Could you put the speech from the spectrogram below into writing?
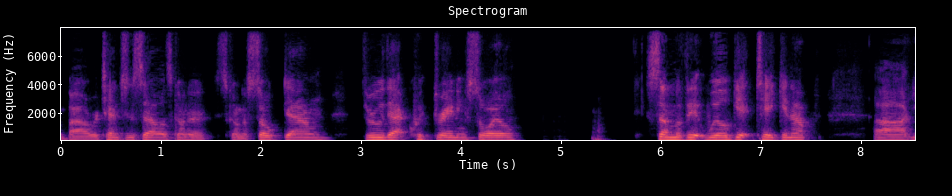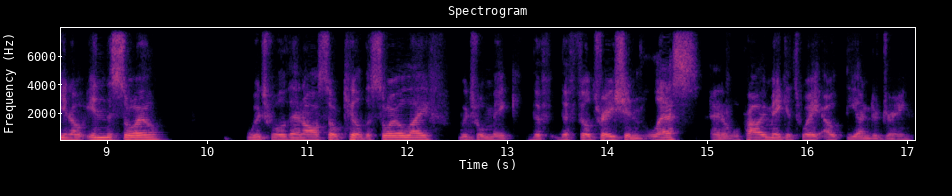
The bioretention cell is going to it's going to soak down through that quick draining soil. Some of it will get taken up, uh, you know, in the soil, which will then also kill the soil life, which will make the, the filtration less, and it will probably make its way out the under drain.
